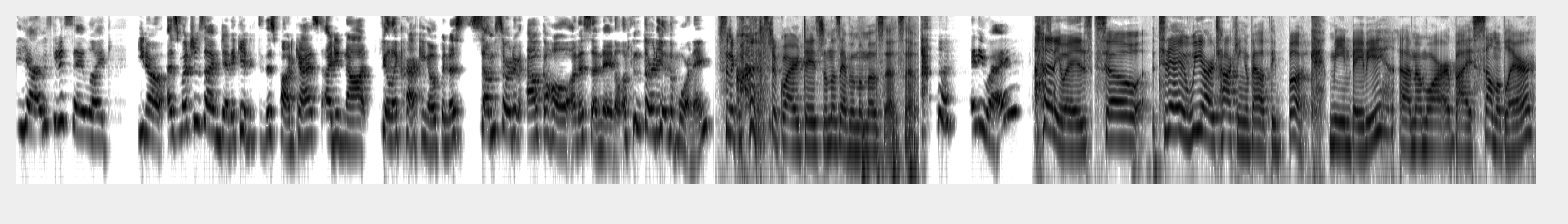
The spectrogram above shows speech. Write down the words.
Yeah, I was gonna say like you know, as much as I'm dedicated to this podcast, I did not feel like cracking open a, some sort of alcohol on a Sunday at 11:30 in the morning. It's an, acquired, it's an acquired taste unless I have a mimosa. So anyway. Anyways, so today we are talking about the book Mean Baby, a memoir by Selma Blair.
